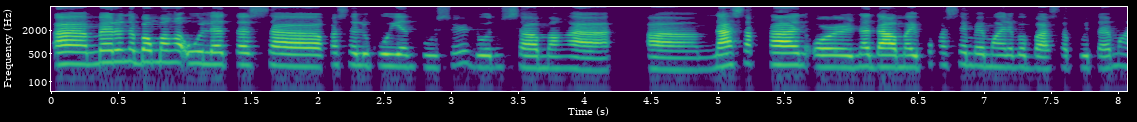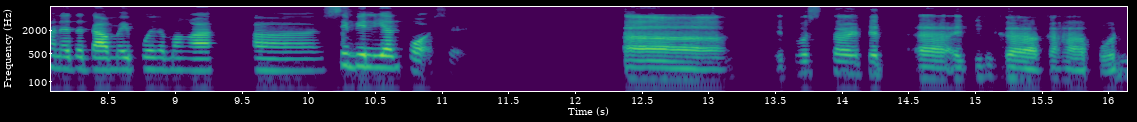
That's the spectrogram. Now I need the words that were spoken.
Ah, meron na bang mga ulat sa kasalukuyan po, sir, doon sa mga um, nasaktan or nadamay po kasi may mga nababasa po tayo, mga nadadamay po ng mga ah, civilian po, sir. Uh, it was started, uh, I think, uh, kahapon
